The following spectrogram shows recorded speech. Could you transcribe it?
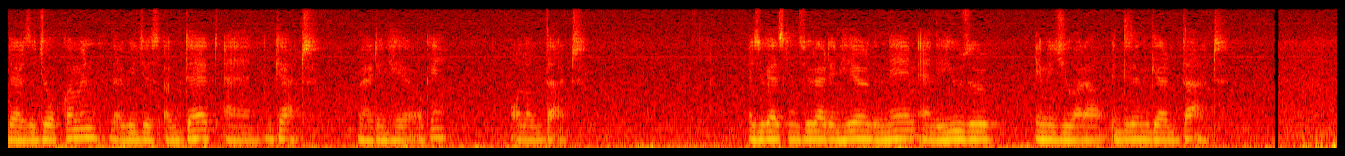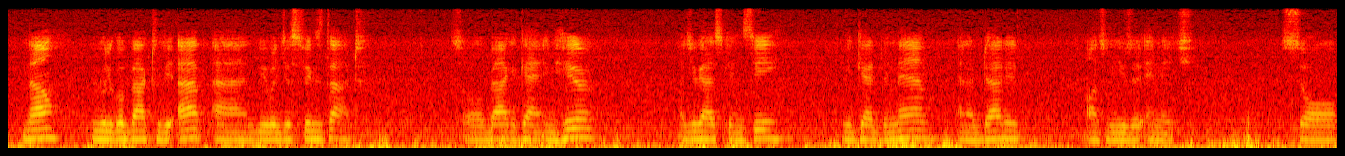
there's a job comment that we just update and get right in here okay? All of that. As you guys can see right in here the name and the user image URL it didn't get that. Now we will go back to the app and we will just fix that. So back again in here. As you guys can see we get the name and update it also the user image. So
